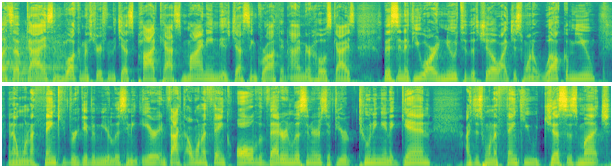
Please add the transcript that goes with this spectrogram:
What's up, guys, and welcome to Straight from the Chest podcast. My name is Justin Groth, and I'm your host, guys. Listen, if you are new to the show, I just want to welcome you, and I want to thank you for giving me your listening ear. In fact, I want to thank all the veteran listeners. If you're tuning in again, I just want to thank you just as much.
